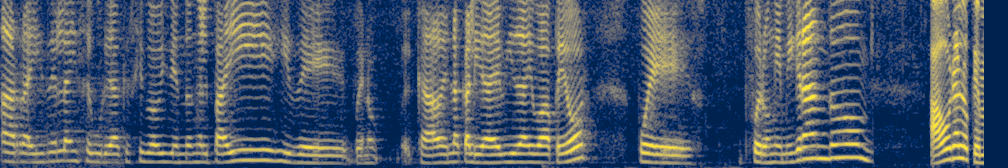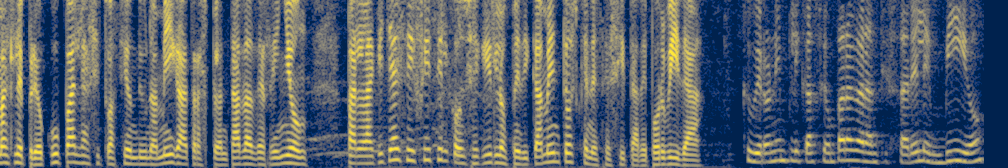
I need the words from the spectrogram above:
A raíz de la inseguridad que se iba viviendo en el país y de, bueno, cada vez la calidad de vida iba peor, pues fueron emigrando. Ahora lo que más le preocupa es la situación de una amiga trasplantada de riñón, para la que ya es difícil conseguir los medicamentos que necesita de por vida que hubiera una implicación para garantizar el envío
